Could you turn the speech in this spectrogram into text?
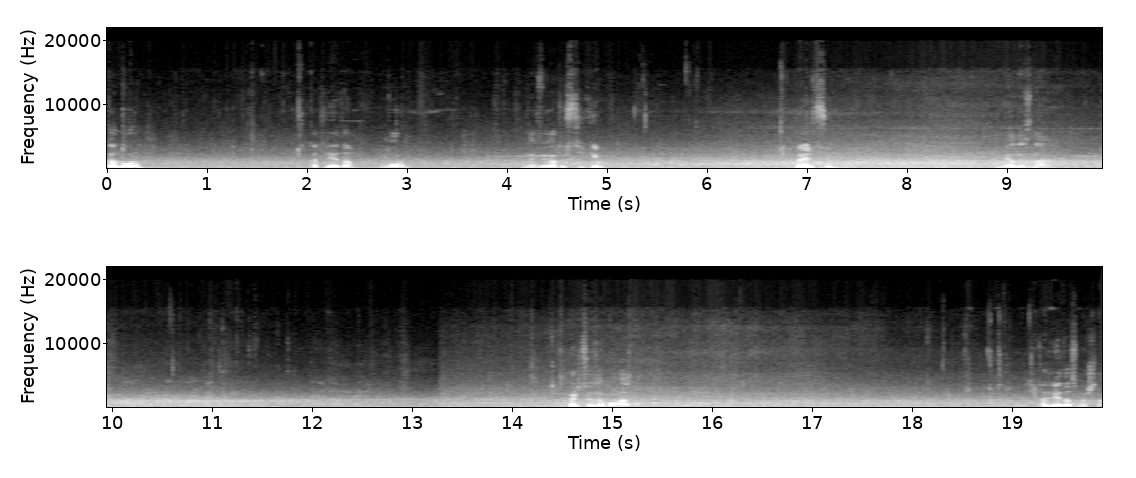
Булка норм. Котлета норм. Нафіга тут стільки перцю. Я не знаю. Перцю забагато. Котлета смачна.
